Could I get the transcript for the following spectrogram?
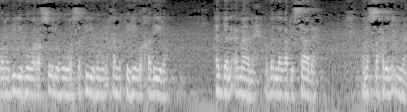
ونبيه ورسوله وصفيه من خلقه وخليله. أدى الأمانة وبلغ الرسالة ونصح للأمة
